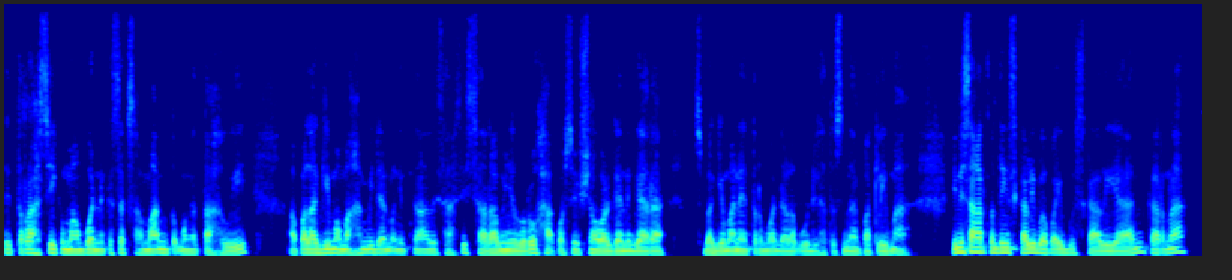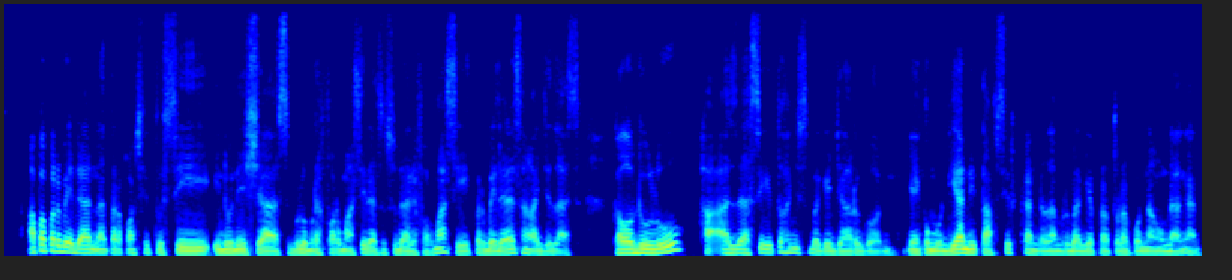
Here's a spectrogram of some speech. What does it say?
literasi, kemampuan dan keseksamaan untuk mengetahui apalagi memahami dan menginternalisasi secara menyeluruh hak konstitusional warga negara sebagaimana yang termuat dalam UUD 1945. Ini sangat penting sekali Bapak Ibu sekalian karena apa perbedaan antara konstitusi Indonesia sebelum reformasi dan sesudah reformasi? Perbedaannya sangat jelas. Kalau dulu hak asasi itu hanya sebagai jargon yang kemudian ditafsirkan dalam berbagai peraturan perundang-undangan.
